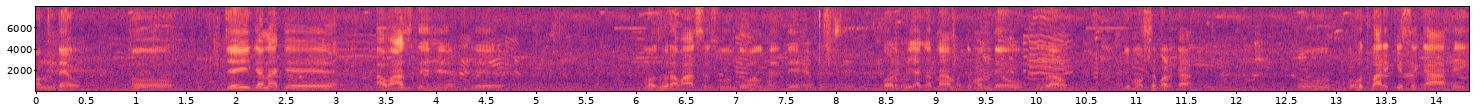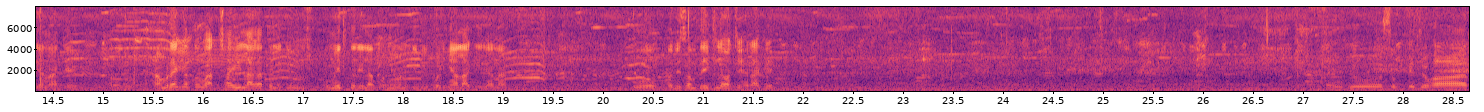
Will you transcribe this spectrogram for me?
मंदेव। तो जय गाना के आवाज़ दे है जे मधुर आवाज़ से सुर देवल है, दे है। बड़ भैया का नाम है तो मंदेव उराव जो मोर से बड़का तो बहुत बारीकी से गा है ये गाना के। और हमरे के तो अच्छा ही लगा था लेकिन उम्मीद करीला तो मन के भी बढ़िया लगी गाना। तो तनिसन देख लो चेहरा के। थैंक यू, सबके जोहार।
